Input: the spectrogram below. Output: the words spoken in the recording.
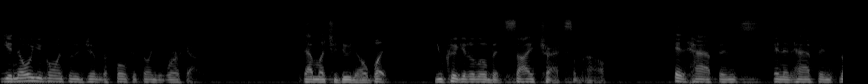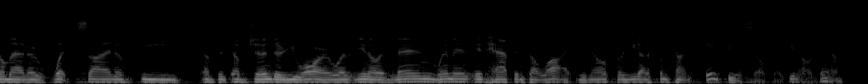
You know, you're going to the gym to focus on your workout. That much you do know, but you could get a little bit sidetracked somehow. It happens and it happens no matter what side of the of the of gender you are whether you know men women it happens a lot you know? So you got to sometimes think to yourself like you know damn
